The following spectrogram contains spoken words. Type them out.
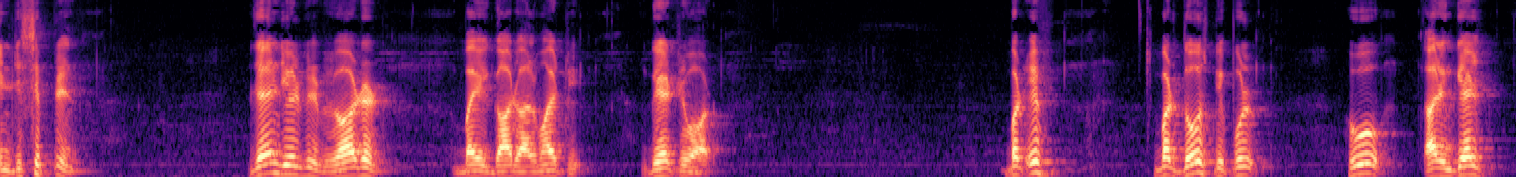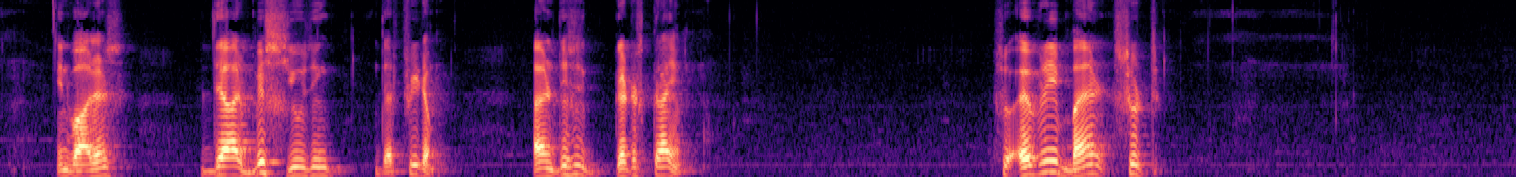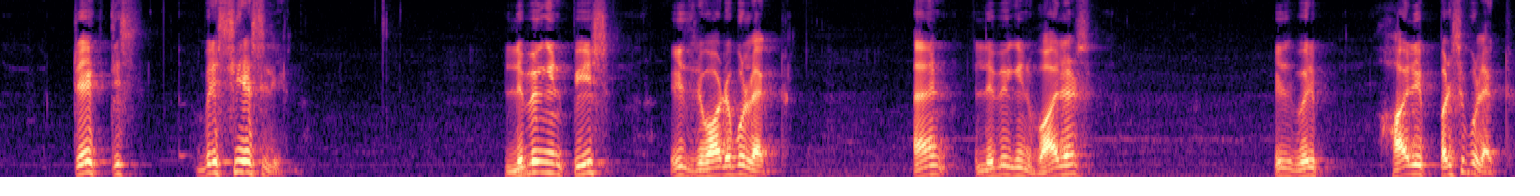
in discipline, then you will be rewarded by God Almighty, great reward. But those people who are engaged in violence, they are misusing their freedom, and this is greatest crime. So every man should take this very seriously. Living in peace is a rewardable act, and living in violence is a very highly punishable act.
